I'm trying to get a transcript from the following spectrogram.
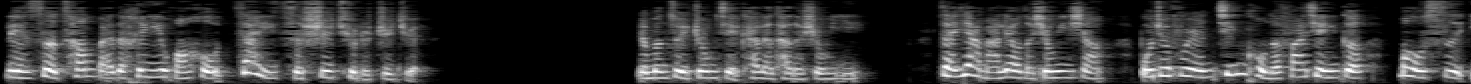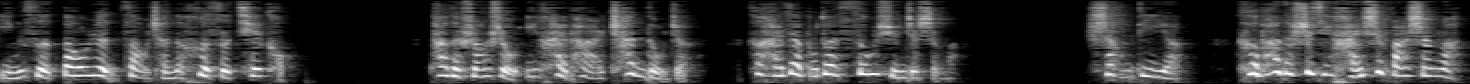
脸色苍白的黑衣皇后再一次失去了知觉。人们最终解开了她的胸衣，在亚麻料的胸衣上，伯爵夫人惊恐地发现一个貌似银色刀刃造成的褐色切口。他的双手因害怕而颤抖着，可还在不断搜寻着什么。上帝呀，可怕的事情还是发生了！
